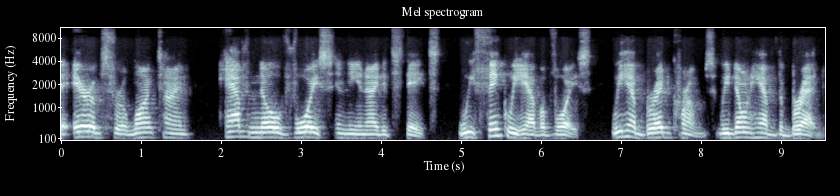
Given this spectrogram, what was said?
the Arabs, for a long time, have no voice in the United States. We think we have a voice. We have breadcrumbs. We don't have the bread.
